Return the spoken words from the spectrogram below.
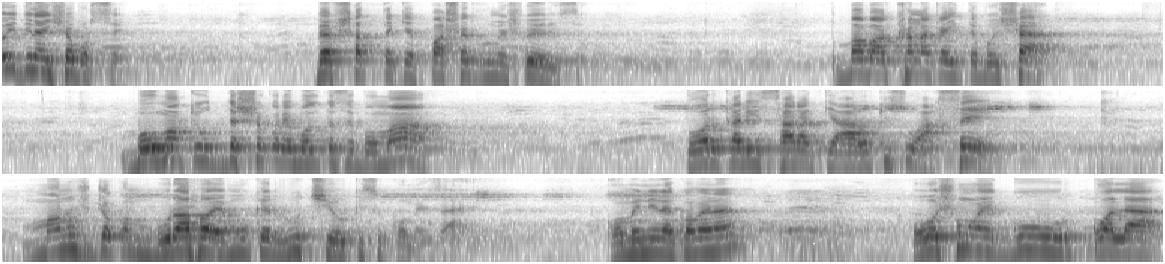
ওই দিন আইসা পড়ছে। ব্যবসার থেকে পাশের রুমে শুয়ে রয়েছে বাবা খানা খাইতে বৈশা বৌমাকে উদ্দেশ্য করে বলতেছে, বৌমা, তরকারি ছাড়া কি আরও কিছু আছে? মানুষ যখন বুড়া হয়, মুখের রুচিও কিছু কমে যায়। কমেনি না কমে না? ও সময় গুড়, কলা,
